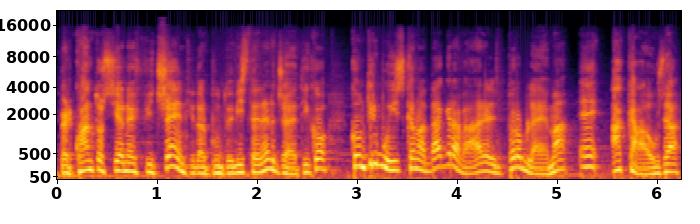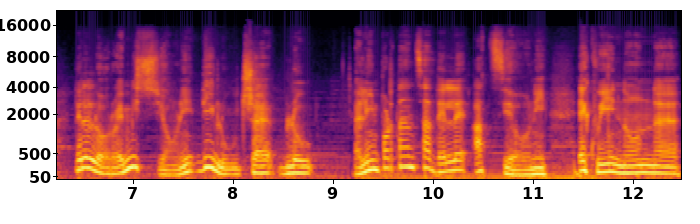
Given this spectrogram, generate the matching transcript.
per quanto siano efficienti dal punto di vista energetico, contribuiscono ad aggravare il problema e a causa delle loro emissioni di luce blu. l'importanza delle azioni e qui non eh,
